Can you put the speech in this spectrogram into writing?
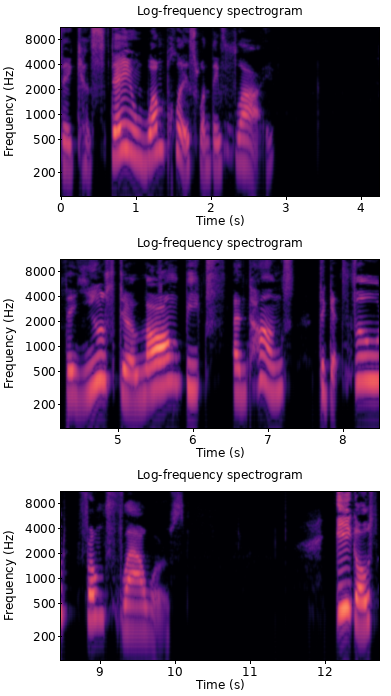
They can stay in one place when they fly. They use their long beaks and tongues to get food from flowers. Eagles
